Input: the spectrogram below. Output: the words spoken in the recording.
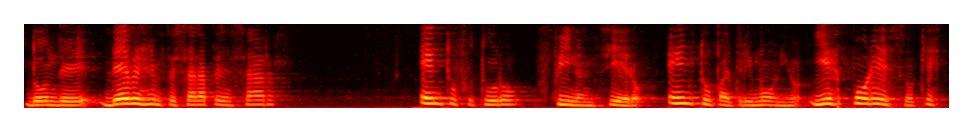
donde debes empezar a pensar en tu futuro financiero, en tu patrimonio. Y es por eso que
